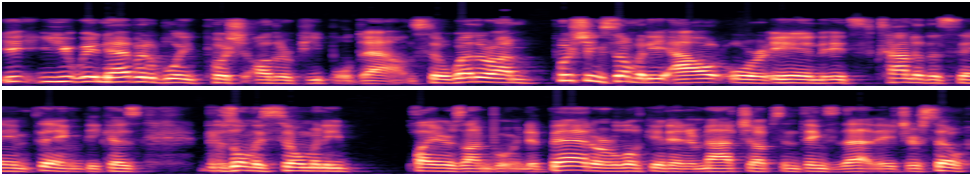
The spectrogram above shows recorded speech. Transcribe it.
you, you inevitably push other people down. So whether I'm pushing somebody out or in, it's kind of the same thing because there's only so many players I'm going to bet or looking at in matchups and things of that nature. So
